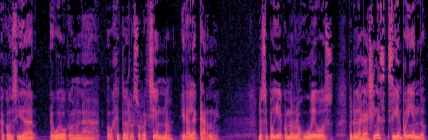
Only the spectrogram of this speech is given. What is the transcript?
a considerar el huevo como el objeto de resurrección, ¿no? Era la carne. No se podía comer los huevos, pero las gallinas seguían poniendo.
